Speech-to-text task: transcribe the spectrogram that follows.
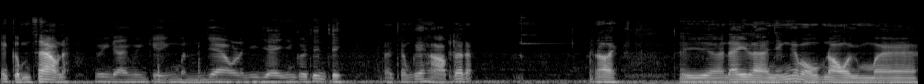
cái cụm sao nè. Nguyên đai, nguyên kiện mình giao là như vậy, nhưng cô chú anh chị ở trong cái hộp đó đó. Rồi thì à, đây là những cái bộ nồi mà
